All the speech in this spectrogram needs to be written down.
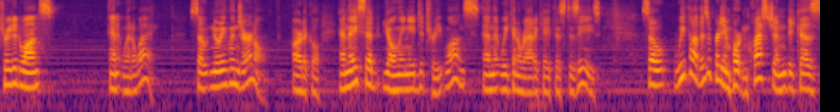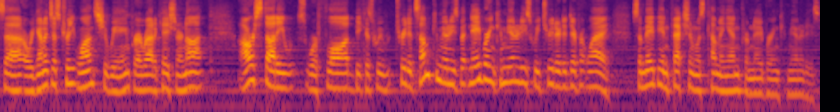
treated once, and it went away. So, New England Journal article, and they said you only need to treat once and that we can eradicate this disease. So, we thought this is a pretty important question because uh, are we going to just treat once? Should we aim for eradication or not? Our studies were flawed because we treated some communities, but neighboring communities we treated a different way. So maybe infection was coming in from neighboring communities.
